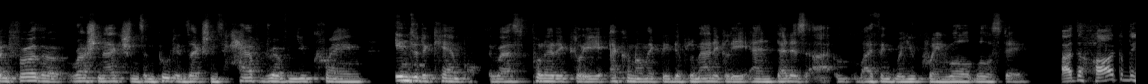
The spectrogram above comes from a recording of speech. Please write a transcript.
and further Russian actions and Putin's actions have driven Ukraine into the camp of the West politically, economically, diplomatically, and that is, uh, I think, where Ukraine will will stay. At the heart of the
